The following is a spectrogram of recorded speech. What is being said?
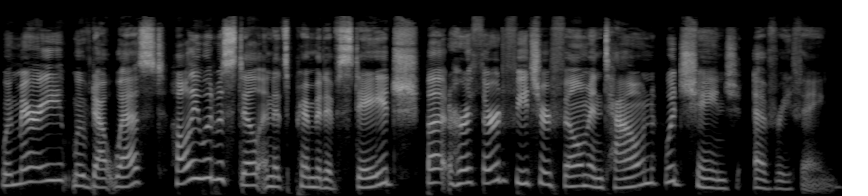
When Mary moved out west, Hollywood was still in its primitive stage, but her third feature film in town would change everything.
